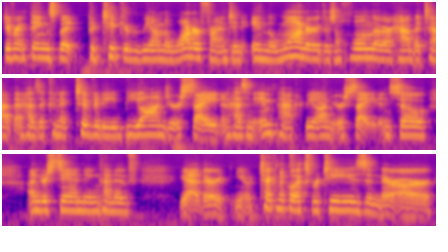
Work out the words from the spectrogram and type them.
different things but particularly on the waterfront and in the water there's a whole nother habitat that has a connectivity beyond your site and has an impact beyond your site and so understanding kind of yeah there are you know technical expertise and there are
